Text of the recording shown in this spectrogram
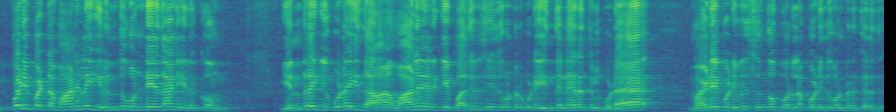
இப்படிப்பட்ட வானிலை இருந்து கொண்டே தான் இருக்கும். இன்றைக்கு கூட இந்த வானிலை அறிக்கை பதிவு செய்து கொண்டிருக்கக்கூடிய இந்த நேரத்தில் கூட மழை பொழிவு சிங்கப்பூரில் பொழிந்து கொண்டிருக்கிறது.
